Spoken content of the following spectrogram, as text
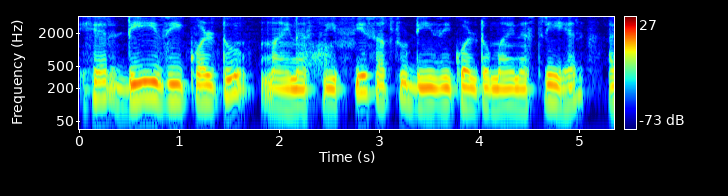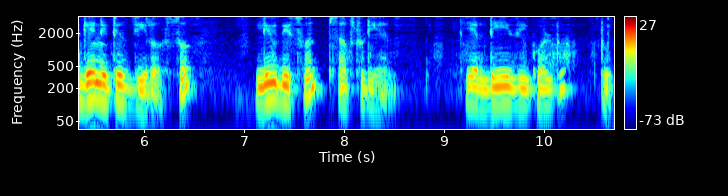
here d is equal to minus 3 if we substitute d is equal to minus 3 here. Again it is 0 so leave this one substitute here. Here d is equal to 2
